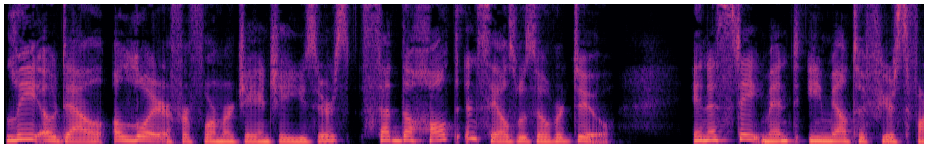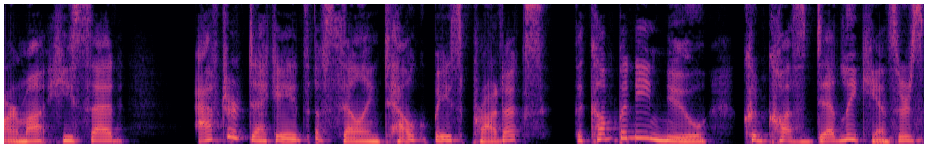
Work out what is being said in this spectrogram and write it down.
Leigh O'Dell, a lawyer for former J&J users, said the halt in sales was overdue. In a statement emailed to Fierce Pharma, he said, "After decades of selling talc-based products, the company knew could cause deadly cancers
